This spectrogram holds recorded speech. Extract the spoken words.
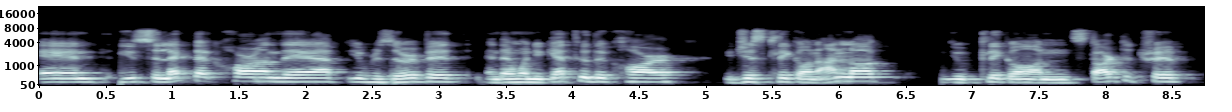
And you select that car on the app you reserve it and then when you get to the car you just click on unlock. You click on start the trip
